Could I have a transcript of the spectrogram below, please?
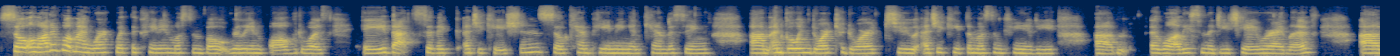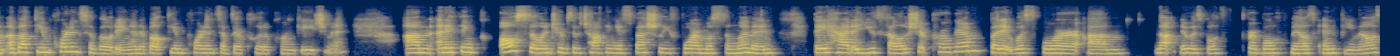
So a lot of what my work with the Canadian Muslim Vote really involved was A, that civic education, so campaigning and canvassing um, and going door to door to educate the Muslim community, um, well, at least in the GTA where I live, um, about the importance of voting and about the importance of their political engagement. Um, and I think also in terms of talking especially for Muslim women, they had a youth fellowship program, but it was for, um, not, it was both for both males and females.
